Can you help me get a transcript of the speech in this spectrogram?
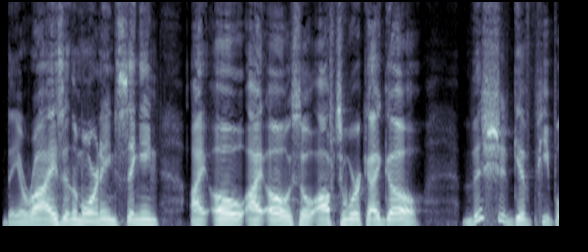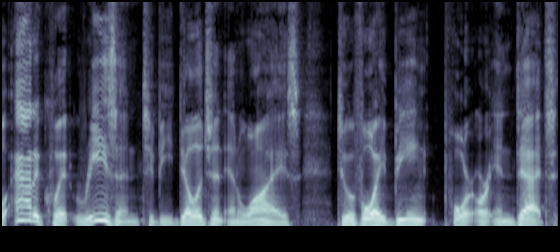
They arise in the morning singing, I owe, I owe, so off to work I go. This should give people adequate reason to be diligent and wise to avoid being poor or in debt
